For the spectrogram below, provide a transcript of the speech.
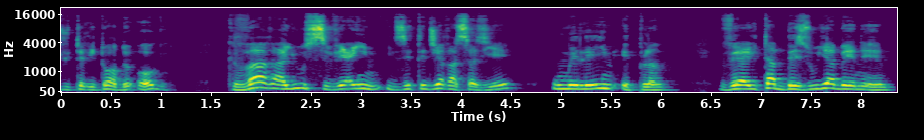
du territoire de Og, Kvar Ayus Ve'im, ils étaient déjà rassasiés, ou Meleim est plein, Ve'aita Bezouya Benehem,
